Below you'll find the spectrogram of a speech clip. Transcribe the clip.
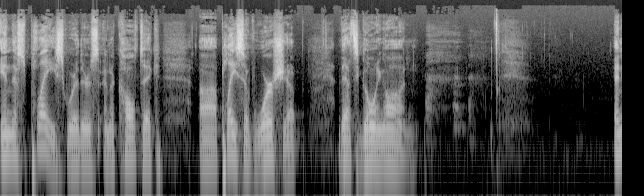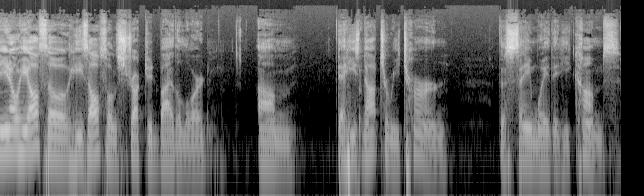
in this place where there's an occultic uh, place of worship that's going on. And you know, he also he's also instructed by the Lord um, that he's not to return the same way that he comes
